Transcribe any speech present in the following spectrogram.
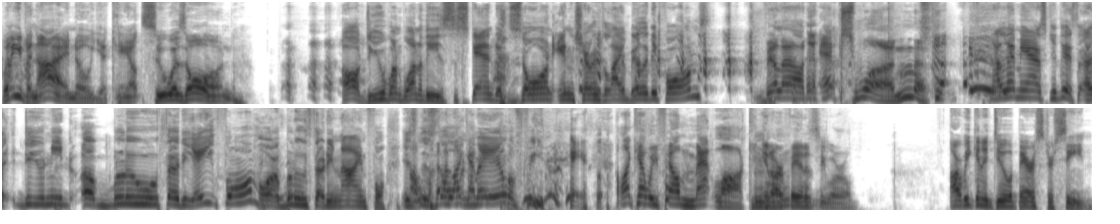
but even I know you can't sue us on. Oh, do you want one of these standard Xorn insurance liability forms? Fill out X1. Now, let me ask you this. Uh, do you need a blue 38 form or a blue 39 form? Is this I like how- male or female? I like how we found Matlock in Mm-hmm. our fantasy world. Are we going to do a barrister scene?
